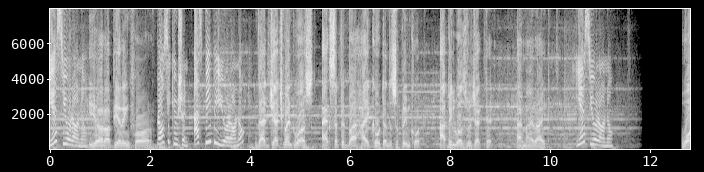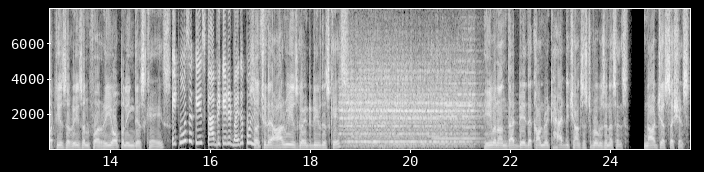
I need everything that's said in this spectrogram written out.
Yes, Your Honor. You're appearing for. Prosecution as PP, Your Honor. That judgment was accepted by High Court and the Supreme Court. Appeal was rejected. Am I right? Yes, Your Honor. What is the reason for reopening this case? It was a case fabricated by the police. So today RV is going to deal this case? Even on that day, the convict had the chances to prove his innocence. Not just Sessions,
